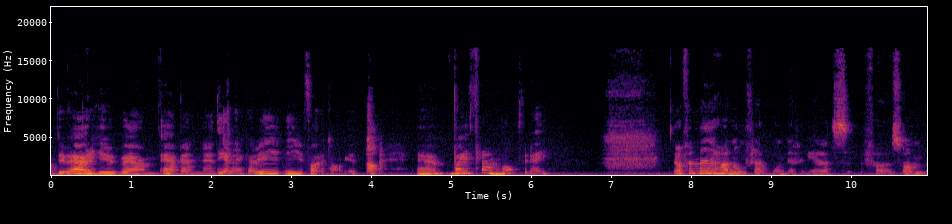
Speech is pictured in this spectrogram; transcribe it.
då. Du är ju eh, även delägare i, i företaget. Ja. Eh, vad är framgång för dig? Ja, för mig har nog framgång definierats för, som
